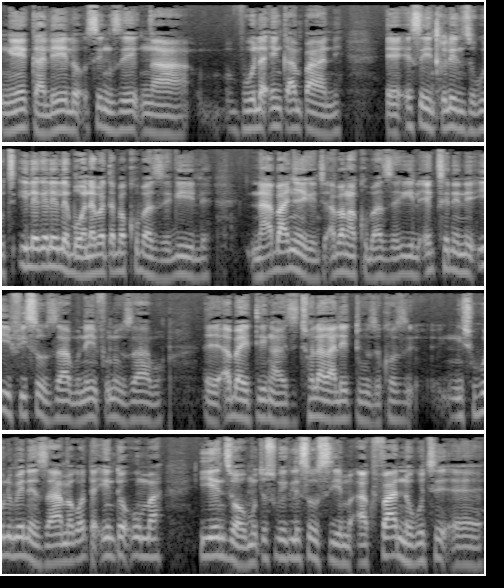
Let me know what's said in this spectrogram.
ngegalelo sengize ngavula inkampani eh eseyinhloleni zokuthi ilekelele bona abantu abakhubazekile nabanye ke nje abangakhubazekile ekuthenini izifiso zabo nezifuno zabo eh abayidingayo zitholakala eduze because ngisho uhulumeni ezama kodwa into uma iyenziwa umuntu osuke kuleso simo akufani nokuthi eh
